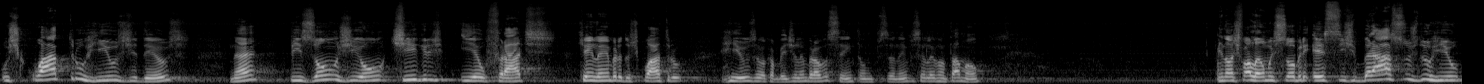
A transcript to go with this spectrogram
os quatro rios de Deus, né? Pison, Gion, Tigres e Eufrates. Quem lembra dos quatro rios? Eu acabei de lembrar você, então não precisa nem você levantar a mão. E nós falamos sobre esses braços do rio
